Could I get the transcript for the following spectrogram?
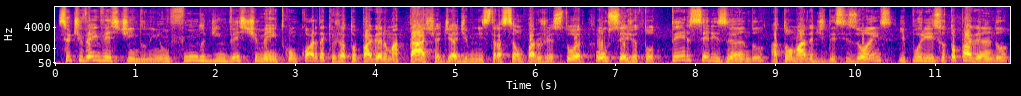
Se eu estiver investindo em um fundo de investimento, concorda que eu já estou pagando uma taxa de administração para o gestor? Ou seja, eu estou terceirizando a tomada de decisões e por isso eu estou pagando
